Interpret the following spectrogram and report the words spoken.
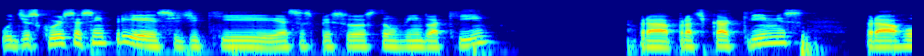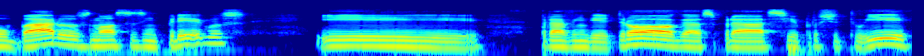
o discurso é sempre esse, de que essas pessoas estão vindo aqui para praticar crimes, para roubar os nossos empregos e para vender drogas, para se prostituir.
